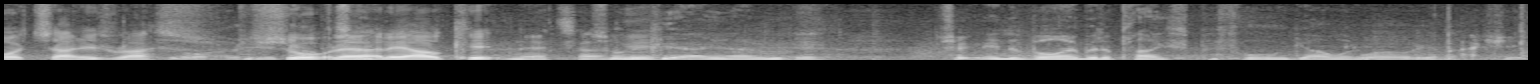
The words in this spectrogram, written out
Oh, Chinese Rash. Oh, Just sorting out the old kit and that, Chan. Sort of Yeah. out, you know, Yeah. checking in the vibe of the place before we go and Well, you know. bash it.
